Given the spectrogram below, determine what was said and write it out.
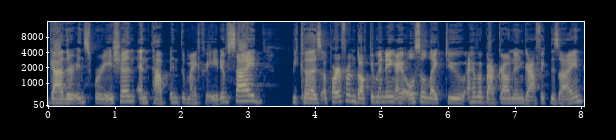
gather inspiration and tap into my creative side. Because apart from documenting, I also like to, I have a background in graphic design.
